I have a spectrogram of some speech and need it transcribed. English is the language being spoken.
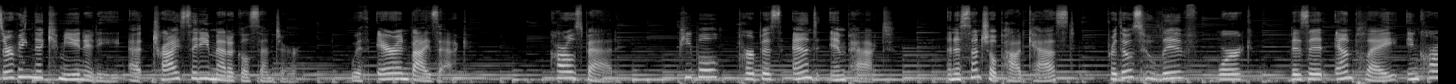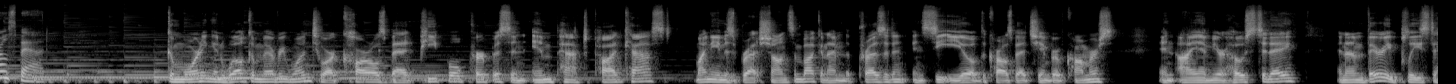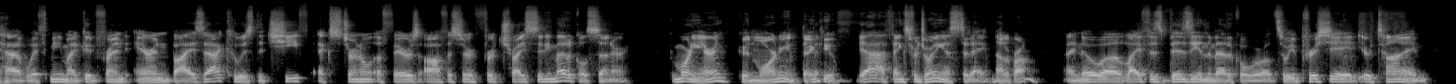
Serving the community at Tri City Medical Center with Aaron Byzak. Carlsbad People, Purpose, and Impact, an essential podcast for those who live, work, visit, and play in Carlsbad. Good morning and welcome everyone to our Carlsbad People, Purpose, and Impact podcast. My name is Brett Schanzenbach, and I'm the president and CEO of the Carlsbad Chamber of Commerce. And I am your host today. And I'm very pleased to have with me my good friend Aaron Byzak, who is the Chief External Affairs Officer for Tri City Medical Center. Good morning, Aaron. Good morning. Thank you. Yeah, thanks for joining us today. Not a problem. I know uh, life is busy in the medical world, so we appreciate your time.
